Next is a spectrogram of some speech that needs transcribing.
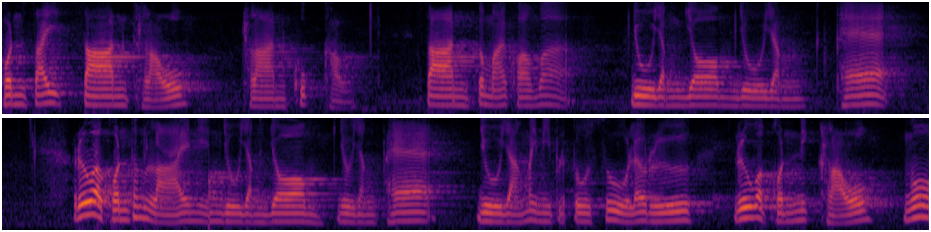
คนไซซานเขาคลานคุกเขาซานก็หมายความว่าอยู่อย่างยอมอยู่อย่างแพ้ หรือว่าคนทั้งหลายนี่อยู่อย่างยอม อยู่อย่างแพ้ อยู่อย่างไม่มีประตูสู้แล้วหรือ หรือว่าคนนี้เขาโง่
